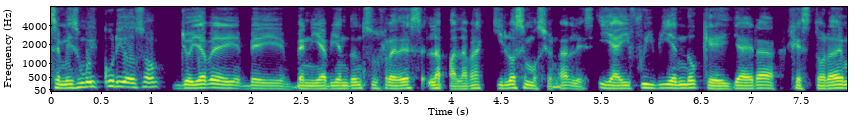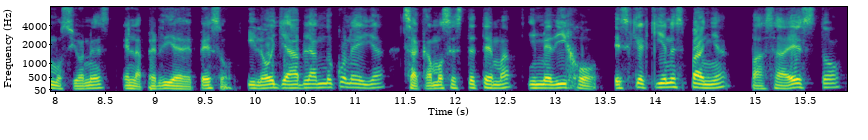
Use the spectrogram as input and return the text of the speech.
se me hizo muy curioso, yo ya venía viendo en sus redes la palabra kilos emocionales y ahí fui viendo que ella era gestora de emociones en la pérdida de peso. Y luego ya hablando con ella, sacamos este tema y me dijo, es que aquí en España pasa esto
